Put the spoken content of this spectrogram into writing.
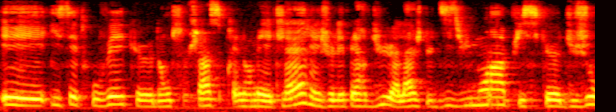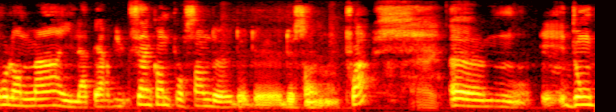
Et il s'est trouvé que donc ce chat se prénommait Éclair et je l'ai perdu à l'âge de 18 mois, puisque du jour au lendemain, il a perdu 50% de, de, de, de son poids. Euh, et donc,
